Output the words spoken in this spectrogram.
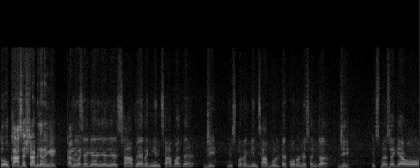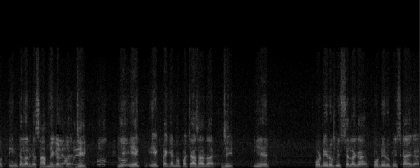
तो कहाँ से स्टार्ट करेंगे कालू भाई? जैसे कि ये ये सांप है रंगीन सांप आते हैं। जी। जिसको रंगीन सांप बोलते हैं कोरोनेशन का। जी। इसमें से क्या वो तीन कलर के सांप निकलते हैं। जी। ये एक एक पैकेट में पचास आता है। जी। ये फोर्टी रुपीज़ से लगा फोर्टी रुपीज़ का आएगा।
